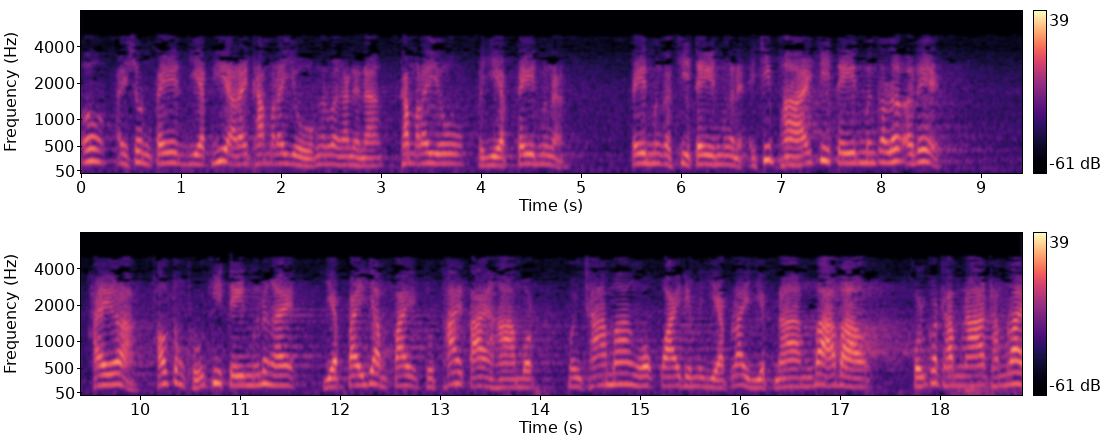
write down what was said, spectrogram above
โอ้ไอ้ส้นเตนเหยียบที่อะไรทำอะไรอยู่งั้นว่างั้นเนี่ยนะทำอะไรอยู่ไปเหยียบเตนมึงน่ะเตนมึงก็ขี้เตนมึงเนี่ยไอ้ชิบหายขี้เตนมึงก็เลอะเด้ใครล่ะเขาต้องถูขี้เตนมึงได้ไง เหยียบไปย่ำไปสุดท้ายตายหาหมดมึงช้ามากงกควายที่มันเหยียบไร่เหยียบนามบ้าเปล่า คนก็ทำนาทำไร่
